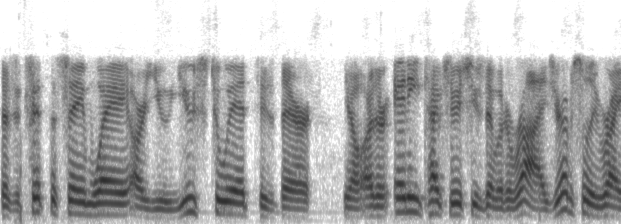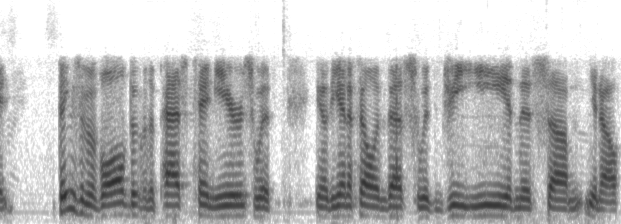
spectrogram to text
Does it fit the same way? Are you used to it? Is there you know, are there any types of issues that would arise? You're absolutely right. Things have evolved over the past 10 years with, you know, the NFL invests with GE in this, um, you know,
